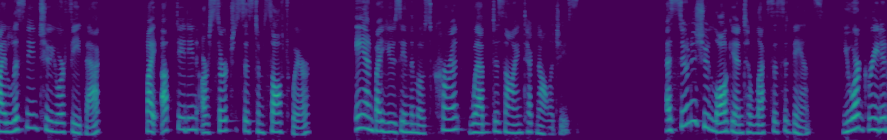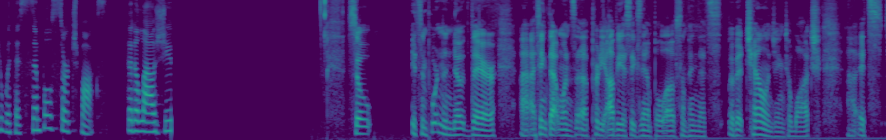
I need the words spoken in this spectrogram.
by listening to your feedback, by updating our search system software, and by using the most current web design technologies. As soon as you log in to Lexis Advance, you are greeted with a simple search box that allows you so it's important to note there, uh, I think that one's a pretty obvious example of something that's a bit challenging to watch. Uh, it's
